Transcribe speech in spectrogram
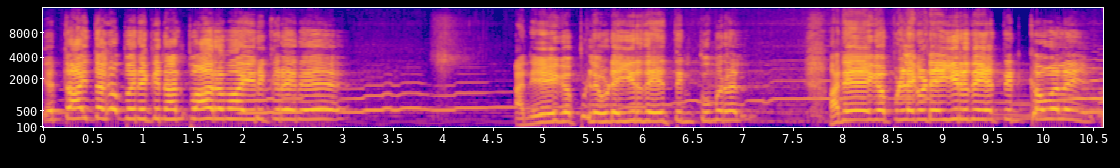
என் தாய் தகப்பனுக்கு நான் பாரமாய் இருக்கிறேனே. அநேக பிள்ளைகளுடைய இருதயத்தின் குமுறல் அநேக பிள்ளைகளுடைய இருதயத்தின் கவலை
